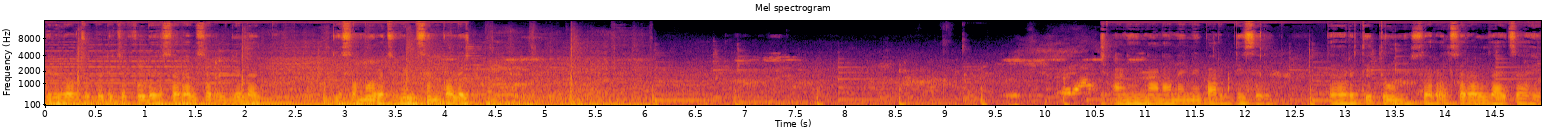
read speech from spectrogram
गिरगाव चौकटीच्या पुढे सरळ सरळ गेलात की समोरच विल्सन कॉलेज. आणि नाना नैने पार्क दिसेल तर तिथून सरळ सरळ जायचं आहे.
